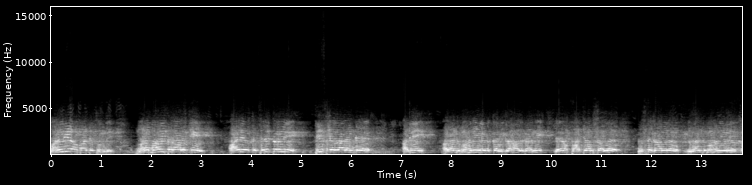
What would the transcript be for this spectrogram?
మళ్ళీ ఆ బాధ్యత ఉంది. మన భావితరాలకి ఆయన యొక్క చరిత్రని తీసుకెళ్ళాలంటే అది అలాంటి మహనీయుల యొక్క విగ్రహాలు కానీ లేదా పాఠ్యాంశాల్లో పుస్తకాల్లో ఇలాంటి మహనీయుల యొక్క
